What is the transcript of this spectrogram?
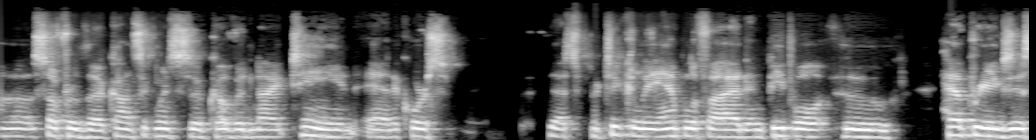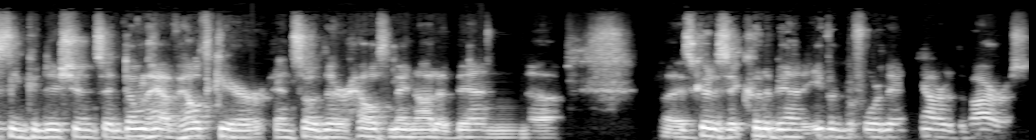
uh suffer the consequences of COVID-19, and of course, that's particularly amplified in people who have pre-existing conditions and don't have health care, and so their health may not have been uh, as good as it could have been even before they encountered the virus.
